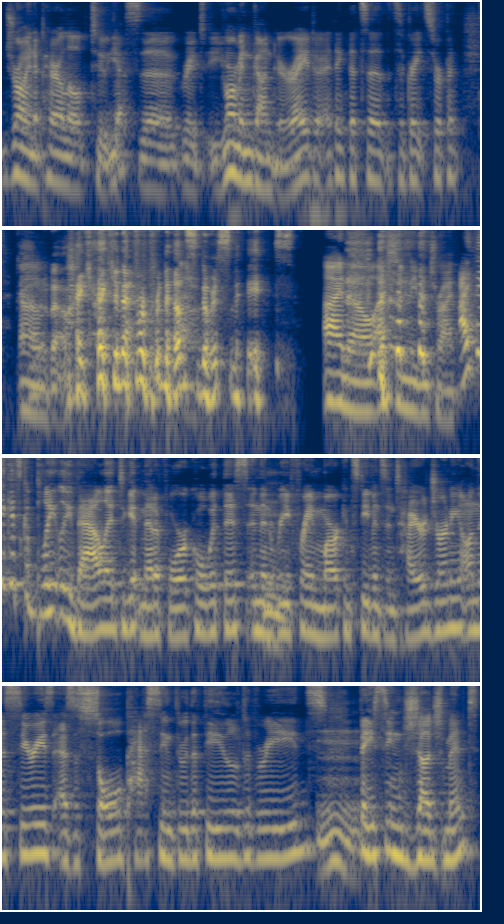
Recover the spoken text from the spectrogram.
drawing a parallel to yes, the great Jormungandr, right? I think that's a that's a great serpent. I Um, don't know. I, I can never pronounce Norse names. I know. I shouldn't even try. I think it's completely valid to get metaphorical with this and then Mm. reframe Mark and Steven's entire journey on this series as a soul passing through the field of reeds, Mm. facing judgment.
